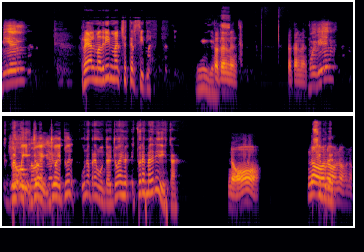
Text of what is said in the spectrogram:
Miguel, Real Madrid, Manchester City. Totalmente. Totalmente. muy bien. Yo Pero oye, a Joey, tú, una pregunta. Joey, ¿tú eres madridista? No. No, Sí, no, no, no, no,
